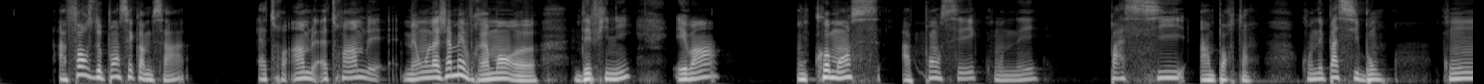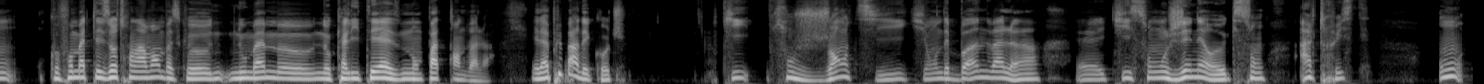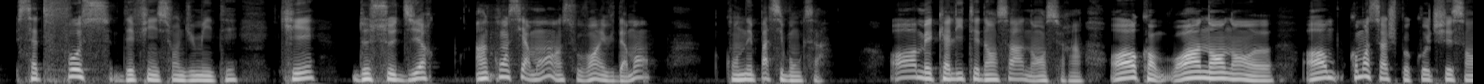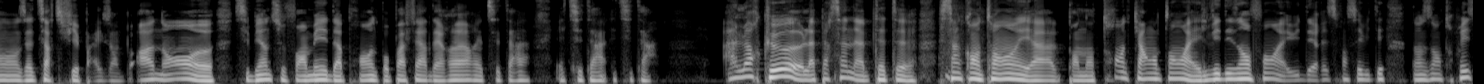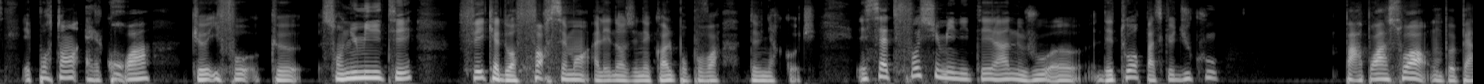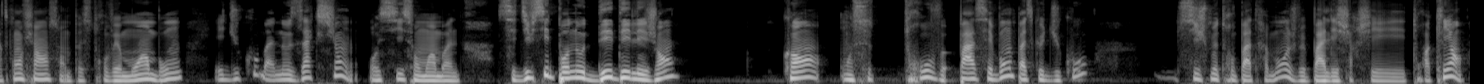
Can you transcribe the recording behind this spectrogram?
à force de penser comme ça, être humble, être humble, mais on ne l'a jamais vraiment euh, défini, eh ben, on commence à penser qu'on n'est pas si important, qu'on n'est pas si bon, qu'on qu'il faut mettre les autres en avant parce que nous-mêmes, nos qualités, elles n'ont pas tant de valeur. Et la plupart des coachs qui sont gentils, qui ont des bonnes valeurs, euh, qui sont généreux, qui sont altruistes, ont cette fausse définition d'humilité qui est de se dire inconsciemment, hein, souvent évidemment, qu'on n'est pas si bon que ça. Oh, mes qualités dans ça, non, c'est rien. Oh, comme, oh non, non. Euh, oh, comment ça, je peux coacher sans être certifié, par exemple? Ah non, euh, c'est bien de se former, d'apprendre pour pas faire d'erreurs, etc., etc., etc. Alors que euh, la personne a peut-être 50 euh, ans et a pendant 30, 40 ans a élevé des enfants, a eu des responsabilités dans une entreprise et pourtant elle croit qu'il faut que son humilité fait qu'elle doit forcément aller dans une école pour pouvoir devenir coach. Et cette fausse humilité-là nous joue des tours parce que du coup, par rapport à soi, on peut perdre confiance, on peut se trouver moins bon et du coup, bah, nos actions aussi sont moins bonnes. C'est difficile pour nous d'aider les gens quand on se trouve pas assez bon parce que du coup, si je me trouve pas très bon, je vais pas aller chercher trois clients.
